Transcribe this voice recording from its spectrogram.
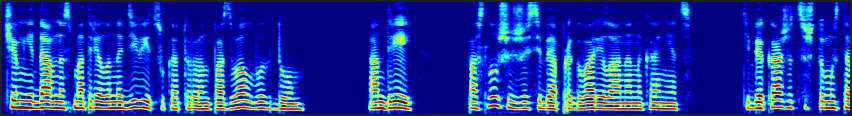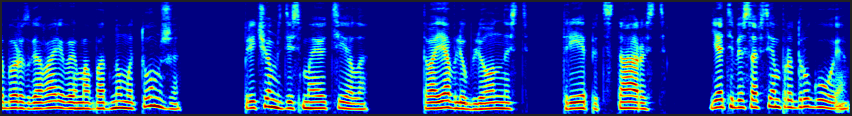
чем недавно смотрела на девицу, которую он позвал в их дом. «Андрей, послушай же себя», — проговорила она наконец. Тебе кажется, что мы с тобой разговариваем об одном и том же? Причем здесь мое тело? Твоя влюбленность, трепет, старость. Я тебе совсем про другое.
